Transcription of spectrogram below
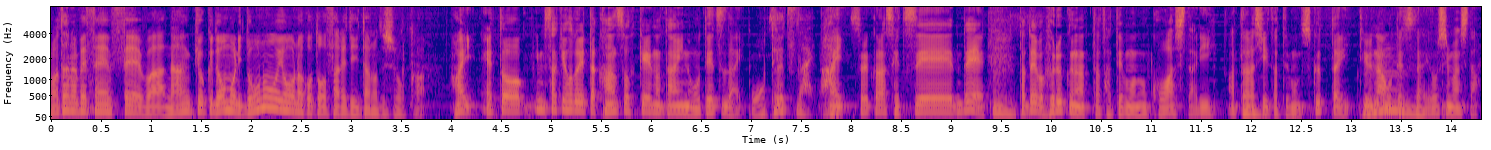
渡辺先生は南極で主にどのようなことをされていたのでしょうか？はい。えっと、今先ほど言った観測系の隊員のお手伝い。お手伝い。はい、それから設営でうん。例えば古くなった建物を壊したり新しい建物を作ったりっていうようなお手伝いをしました、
